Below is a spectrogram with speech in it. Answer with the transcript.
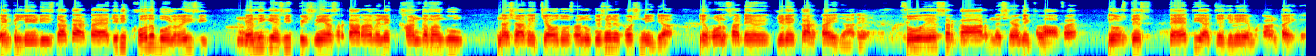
ਇੱਕ ਲੇਡੀਜ਼ ਦਾ ਘਰ ਢਾਇਆ ਜਿਹੜੀ ਖੁਦ ਬੋਲ ਰਹੀ ਸੀ। ਕਹਿੰਦੀ ਕਿ ਅਸੀਂ ਪਿਛਲੀਆਂ ਸਰਕਾਰਾਂ ਵੇਲੇ ਖੰਡ ਵਾਂਗੂ ਨਸ਼ਾ ਵੇਚਿਆ ਉਦੋਂ ਸਾਨੂੰ ਕਿਸੇ ਨੇ ਕੁਝ ਨਹੀਂ ਕਿਹਾ ਤੇ ਹੁਣ ਸਾਡੇ ਜਿਹੜੇ ਘਰ ਢਾਏ ਜਾ ਰਹੇ ਆ। ਸੋ ਇਹ ਸਰਕਾਰ ਨਸ਼ਿਆਂ ਦੇ ਖਿਲਾਫ ਹੈ। ਤੇ ਉਸ ਦੇ ਤਹਿਤ ਹੀ ਅੱਜ ਜਿਹੜੇ ਇਹ ਮਕਾਨ ਢਾਏ ਗਏ।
